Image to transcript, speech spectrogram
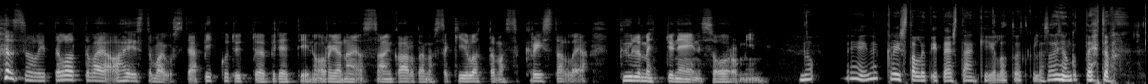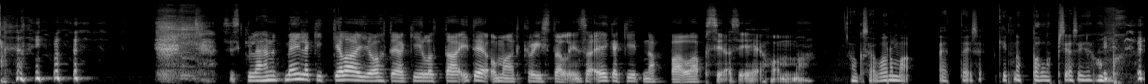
Okay. se oli pelottava ja ahistava, kun sitä pikkutyttöä pidettiin orjana jossain kartanossa kiilottamassa kristalleja kylmettynein sormin. No ei ne kristallit itsestään kiilotu, että kyllä se on jonkun tehtävä. siis kyllähän nyt meilläkin Kelan johtaja kiilottaa itse omat kristallinsa, eikä kidnappaa lapsia siihen hommaan. Onko se varma, ettei se kidnappaa lapsia siihen hommaan?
